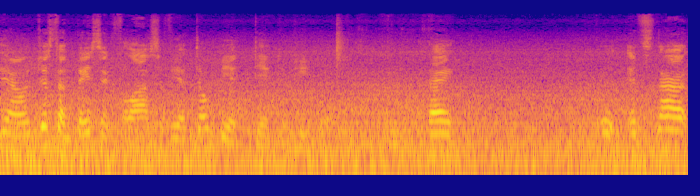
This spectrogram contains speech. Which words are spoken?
you know, just a basic philosophy of don't be a dick to people. Okay? It's not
